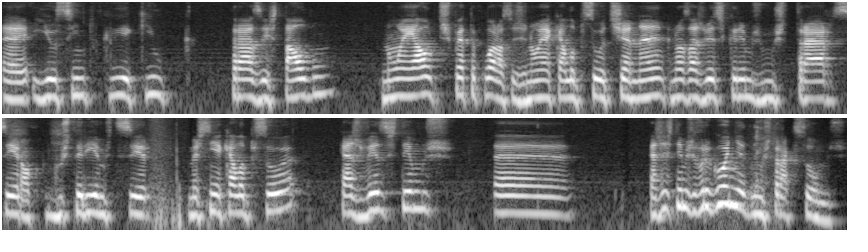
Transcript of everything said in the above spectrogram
Eh, e eu sinto que aquilo que traz este álbum não é algo de espetacular, ou seja, não é aquela pessoa de Xanã que nós às vezes queremos mostrar ser ou que gostaríamos de ser, mas sim aquela pessoa que às vezes temos que às vezes temos vergonha de mostrar que somos.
